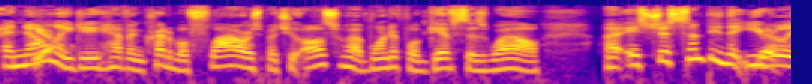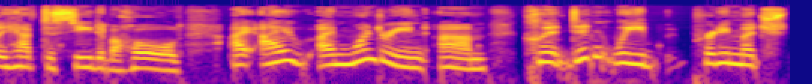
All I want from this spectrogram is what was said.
And not yeah. only do you have incredible flowers, but you also have wonderful gifts as well. Uh, it's just something that you yeah. really have to see to behold. I, I I'm wondering, um, Clint, didn't we pretty much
